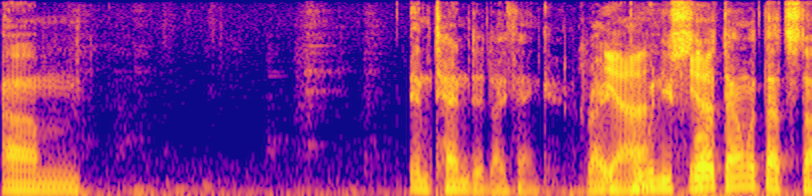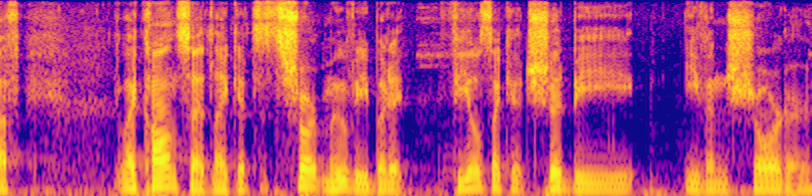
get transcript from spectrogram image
um, intended. I think, right? Yeah, But when you slow yeah. it down with that stuff, like Colin said, like it's a short movie, but it feels like it should be even shorter.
